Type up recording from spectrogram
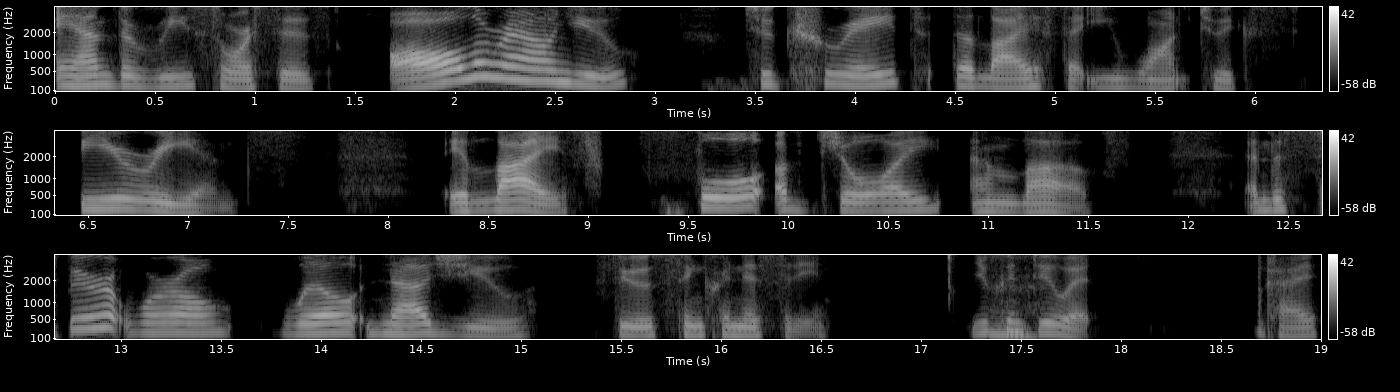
and the resources all around you to create the life that you want to experience a life full of joy and love. And the spirit world will nudge you through synchronicity. You can mm. do it. Okay.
